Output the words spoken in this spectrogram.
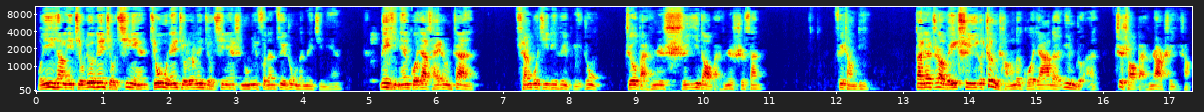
我印象里，九六年、九七年、九五年、九六年、九七年是农民负担最重的那几年，那几年国家财政占全部 GDP 比重只有百分之十一到百分之十三，非常低。大家知道，维持一个正常的国家的运转，至少百分之二十以上。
